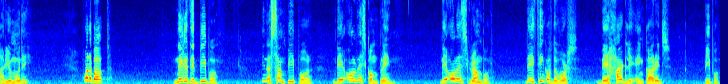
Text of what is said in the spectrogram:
Are you moody? What about negative people. You know, some people, they always complain, they always grumble, they think of the worst, they hardly encourage people.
